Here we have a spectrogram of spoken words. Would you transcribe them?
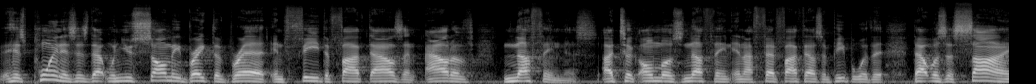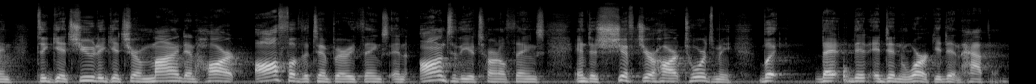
His point is, is that when you saw me break the bread and feed the 5,000 out of nothingness, I took almost nothing and I fed 5,000 people with it. That was a sign to get you to get your mind and heart off of the temporary things and onto the eternal things and to shift your heart towards me. But that it didn't work, it didn't happen.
